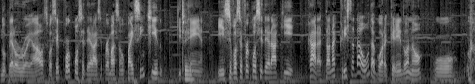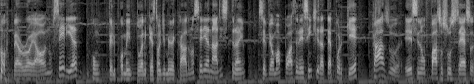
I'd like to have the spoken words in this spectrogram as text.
no Battle Royale? Se você for considerar essa informação, faz sentido que Sim. tenha. E se você for considerar que, cara, tá na crista da onda agora, querendo ou não, o, o Battle Royale não seria, como o Felipe comentou, na questão de mercado, não seria nada estranho você ver uma aposta nesse sentido. Até porque caso esse não faça o sucesso,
